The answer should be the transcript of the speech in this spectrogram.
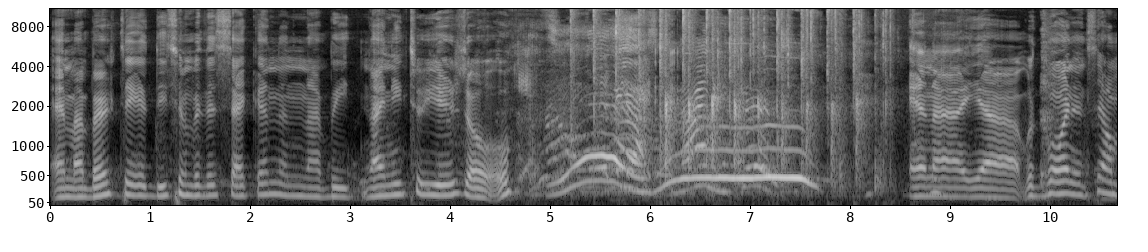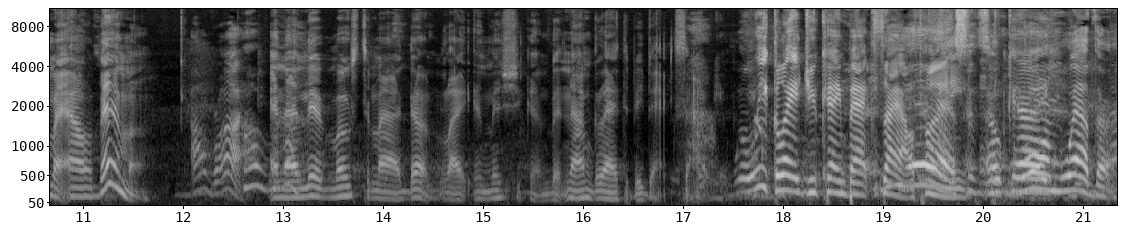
and my birthday is December the 2nd, and I'll be 92 years old. Yes. And I uh, was born in Selma, Alabama. All right. And I lived most of my adult life in Michigan, but now I'm glad to be back south. Well, we're glad you came back south, Yes, honey. it's Okay. warm weather.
